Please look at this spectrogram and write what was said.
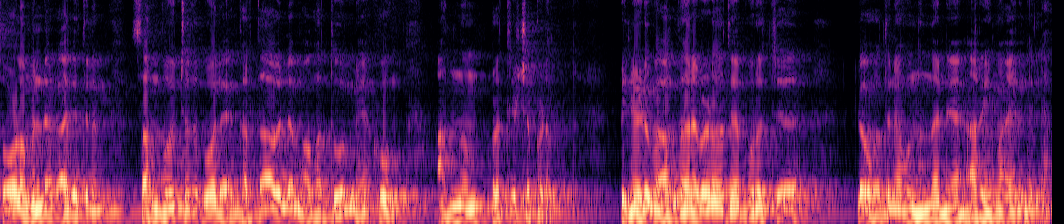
സോളമന്റെ കാര്യത്തിലും സംഭവിച്ചതുപോലെ കർത്താവിന്റെ മഹത്വവും മേഘവും അന്നും പ്രത്യക്ഷപ്പെടും. പിന്നീട് വാഗ്ദാന പേടകത്തെക്കുറിച്ച് ലോകത്തിന് ഒന്നും തന്നെ അറിയുമായിരുന്നില്ല.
